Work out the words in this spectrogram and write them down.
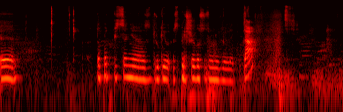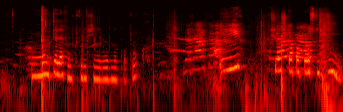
E, do podpisania z, drugiego, z pierwszego sezonu Violetta. Mój telefon, który się niedawno potłukł. I książka po prostu tu.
